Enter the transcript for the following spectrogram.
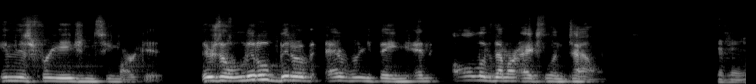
in this free agency market. There's a little bit of everything, and all of them are excellent talent. Mm-hmm.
